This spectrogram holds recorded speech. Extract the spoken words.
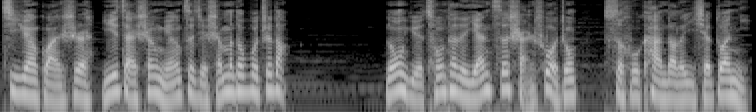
妓院管事一再声明自己什么都不知道。龙宇从他的言辞闪烁中似乎看到了一些端倪，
